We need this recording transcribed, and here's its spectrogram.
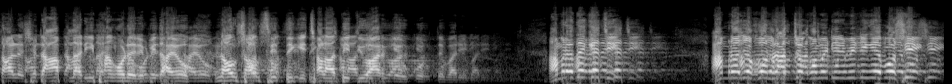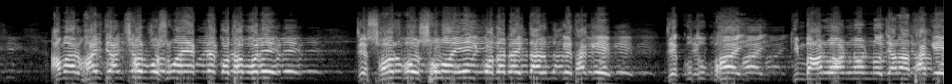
তাহলে সেটা আপনারই ভাঙড়ের বিধায়ক নৌসাদ সিদ্দিকী ছাড়া দ্বিতীয় আর কেউ করতে পারিনি। আমরা দেখেছি, আমরা যখন রাজ্য কমিটির মিটিং এ বসি আমার ভাইজান সর্বসময় একটা কথা বলে যে সর্বসময় এই কথাটাই তার মুখে থাকে যে কুতুব ভাই কিংবা আরও অন্যান্য যারা থাকে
